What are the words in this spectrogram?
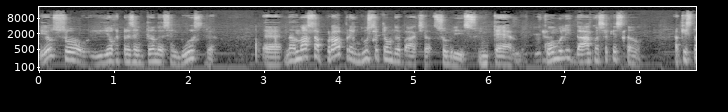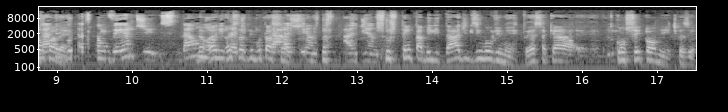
Eu sou, e eu representando essa indústria, é, na nossa própria indústria tem um debate sobre isso, interno. Como lidar com essa questão. A questão da qual é? tributação verde, dá um Não, nome para a tributação. Agenda, agenda. Sustentabilidade e desenvolvimento. Essa que é, a, é conceitualmente, quer dizer,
